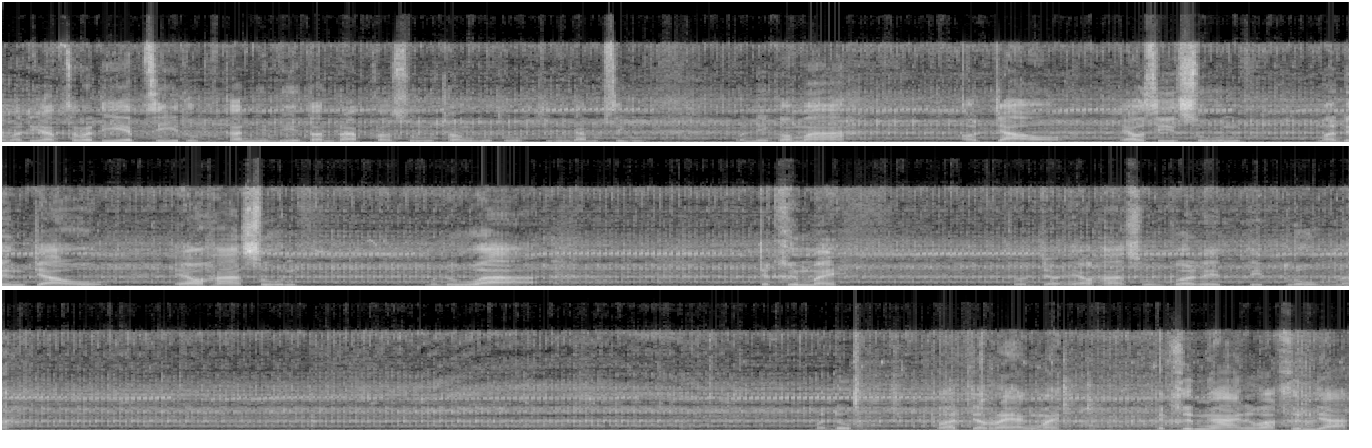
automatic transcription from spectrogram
สวัสดีครับ สวัสดี FC ทุกทุกท่านยินดีต้อนรับเข้าสู่ช่อง YouTube จิงดำซิ่งวันนี้ก็มาเอาเจ้า L40 มาดึงเจ้า L50 มาดูว่าจะขึ้นไหมส่วนเจ้า L50 ก็ได้ติดลมนะ มาดูว่าจะแรงไหม จะขึ้นง่ายหรือว่าขึ้นยาก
